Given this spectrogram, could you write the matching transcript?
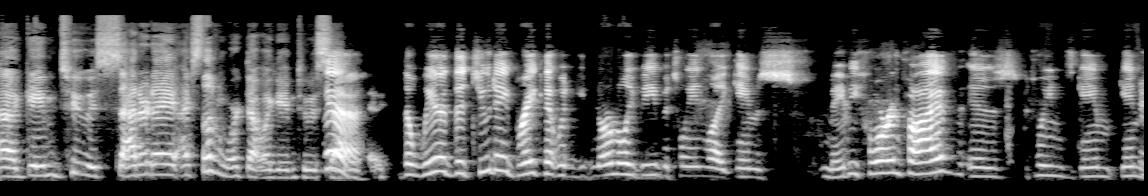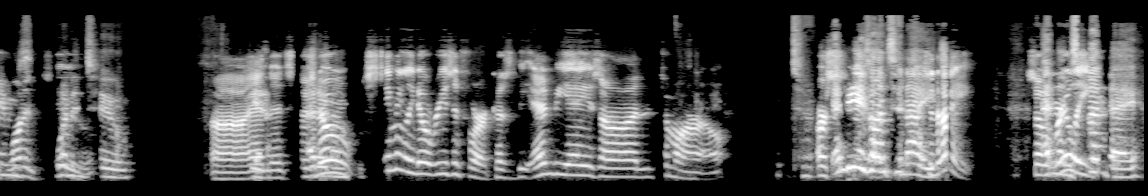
Uh, game two is Saturday. I still haven't worked out why game two is Yeah. Saturday. the weird, the two day break that would normally be between like games maybe four and five is between game games, Games one and two. One and two. Uh, and it's I there's don't no seemingly no reason for it because the NBA is on tomorrow T- or NBA's on tonight. Tonight, so and really Sunday.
